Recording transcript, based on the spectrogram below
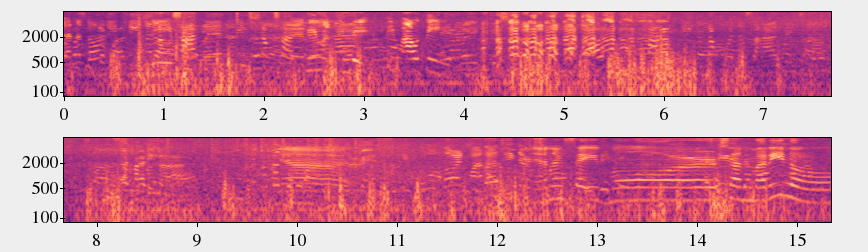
Ano to? Dito lang sa atin. Dito lang sa atin. Team, hindi, team outing. Parang dito lang muna sa atin. Sa, sa kanila. Yan. Yan ang Save More San Marino.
